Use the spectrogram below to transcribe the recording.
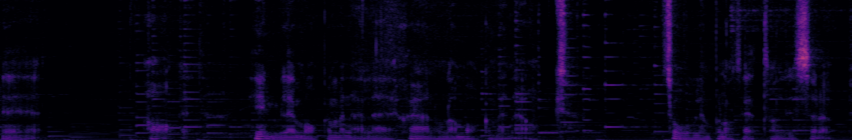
eh, ja, himlen bakom henne eller stjärnorna bakom henne och solen på något sätt som lyser upp.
